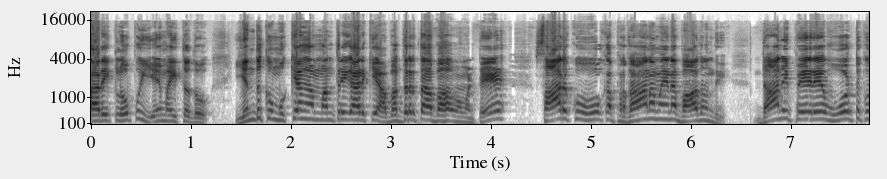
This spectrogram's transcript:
తారీఖు లోపు ఏమవుతుందో ఎందుకు ముఖ్యంగా మంత్రి గారికి అభద్రతా భావం అంటే సార్కు ఒక ప్రధానమైన బాధ ఉంది. దాని పేరే ఓటుకు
